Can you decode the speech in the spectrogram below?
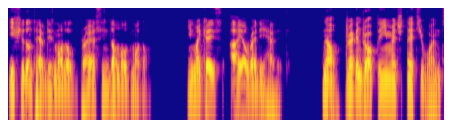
if you don't have this model, press in Download Model. In my case, I already have it. Now, drag and drop the image that you want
